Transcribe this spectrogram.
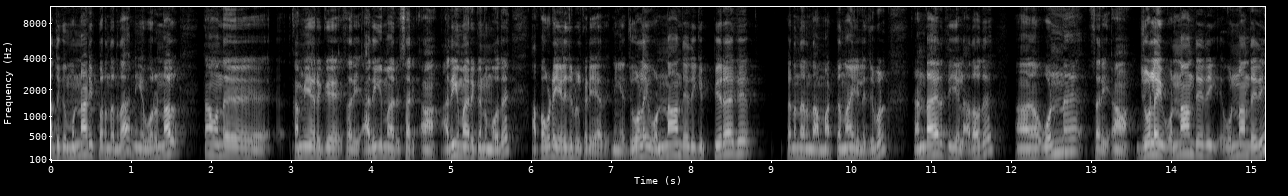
அதுக்கு முன்னாடி பிறந்திருந்தால் நீங்கள் ஒரு நாள் தான் வந்து கம்மியாக இருக்குது சாரி அதிகமாக இருக்குது சாரி ஆ அதிகமாக இருக்குன்னும் போது அப்போ கூட எலிஜிபிள் கிடையாது. நீங்கள் ஜூலை ஒன்றாம் தேதிக்கு பிறகு பிறந்திருந்தால் மட்டும்தான் எலிஜிபிள் ரெண்டாயிரத்தி ஏழு அதாவது ஒன்று சரி ஆ ஜூலை ஒன்றாந்தேதி ஒன்றாந்தேதி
